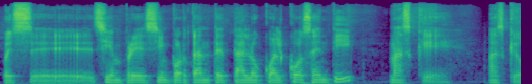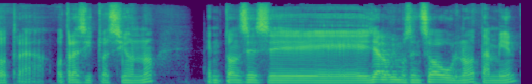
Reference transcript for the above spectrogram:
pues eh, siempre es importante tal o cual cosa en ti más que, más que otra, otra situación, ¿no? Entonces, eh, ya lo vimos en Soul, ¿no? También.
